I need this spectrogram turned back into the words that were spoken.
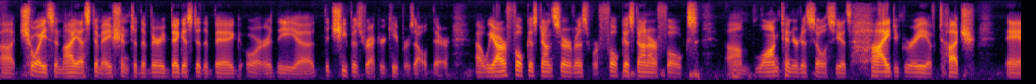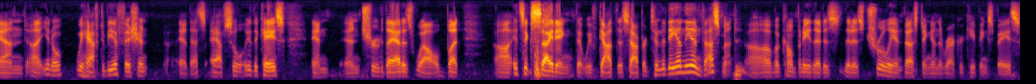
uh, choice, in my estimation, to the very biggest of the big or the uh, the cheapest record keepers out there. Uh, we are focused on service. We're focused on our folks, um, long tenured associates, high degree of touch and uh, you know we have to be efficient. And that's absolutely the case, and and true to that as well. But uh, it's exciting that we've got this opportunity and the investment uh, of a company that is that is truly investing in the record keeping space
